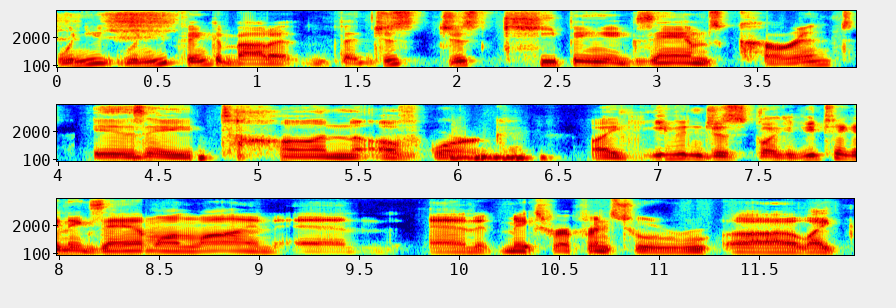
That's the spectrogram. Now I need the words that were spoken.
when you when you think about it, that just just keeping exams current is a ton of work. Like even just like if you take an exam online and and it makes reference to a uh, like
